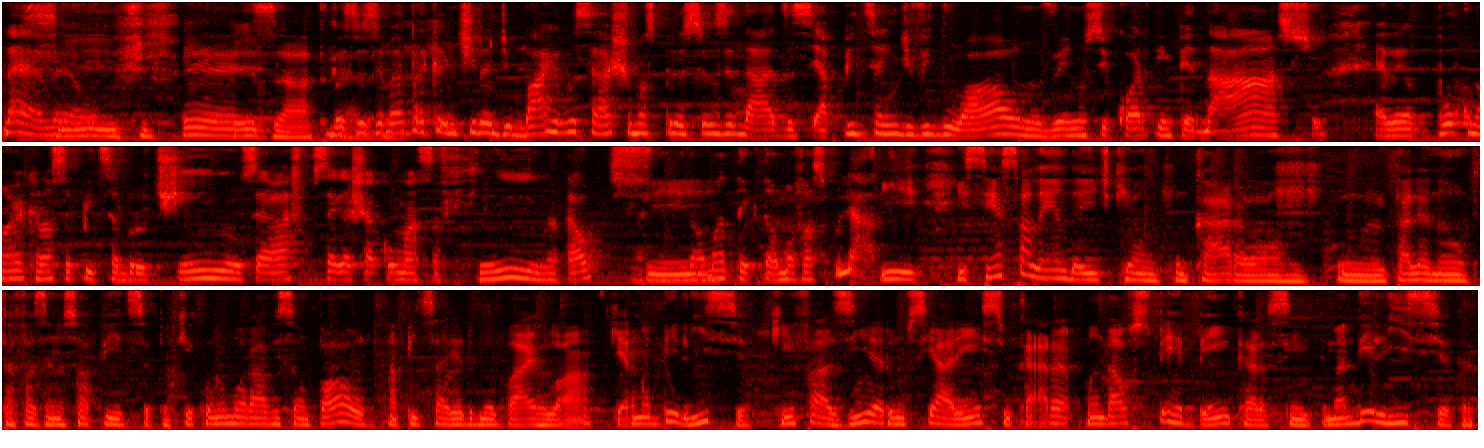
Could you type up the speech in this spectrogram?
Né, meu? Sim, exato. Mas se cara. você vai pra cantina de bairro, você acha umas preciosidades, assim. A pizza é individual, não vem, não se corta em pedaço. Ela é um pouco maior que a nossa pizza brotinho. Você acha, consegue achar com massa fina e tal. Mas tem que Sim. dar uma, tem que dar uma vasculhada. E, e sem essa lenda aí de que é um, um cara lá, um, um italianão tá fazendo a sua pizza. Porque quando eu morava em São Paulo, na pizzaria do meu bairro lá, que era uma delícia, quem fazia era um cearense, o cara mandava super bem, cara, assim, uma delícia, cara.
